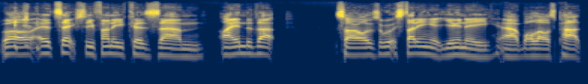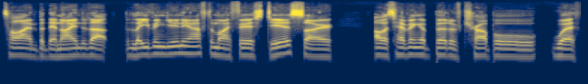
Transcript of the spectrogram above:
Well, it's actually funny because um, I ended up. So I was studying at uni uh, while I was part time, but then I ended up leaving uni after my first year. So I was having a bit of trouble with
